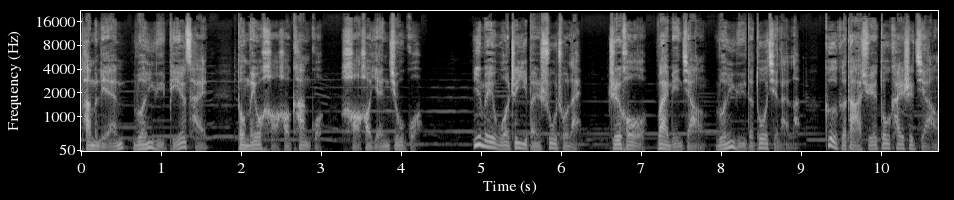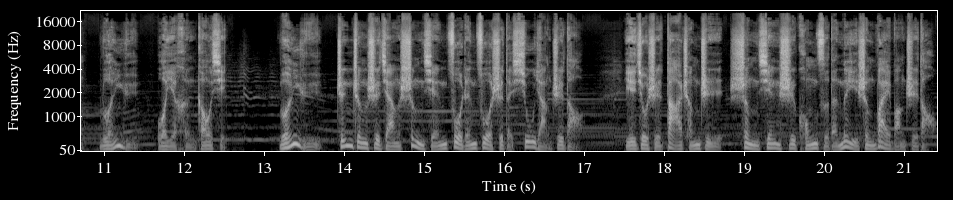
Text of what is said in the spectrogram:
他们连《论语别裁》都没有好好看过，好好研究过。因为我这一本书出来之后，外面讲《论语》的多起来了，各个大学都开始讲《论语》，我也很高兴。《论语》真正是讲圣贤做人做事的修养之道，也就是大成至圣先师孔子的内圣外王之道。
